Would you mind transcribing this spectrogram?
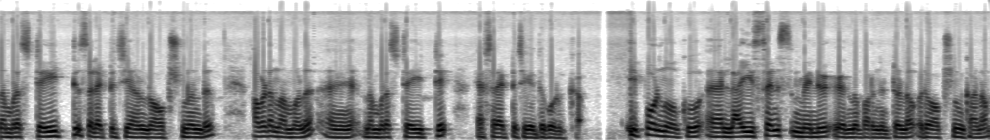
നമ്മുടെ സ്റ്റേറ്റ് സെലക്ട് ചെയ്യാനുള്ള ഓപ്ഷനുണ്ട് അവിടെ നമ്മൾ നമ്മുടെ സ്റ്റേറ്റ് സെലക്ട് ചെയ്ത് കൊടുക്കുക. ഇപ്പോൾ നോക്കൂ ലൈസൻസ് മെനു എന്ന് പറഞ്ഞിട്ടുള്ള ഒരു ഓപ്ഷൻ കാണാം.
